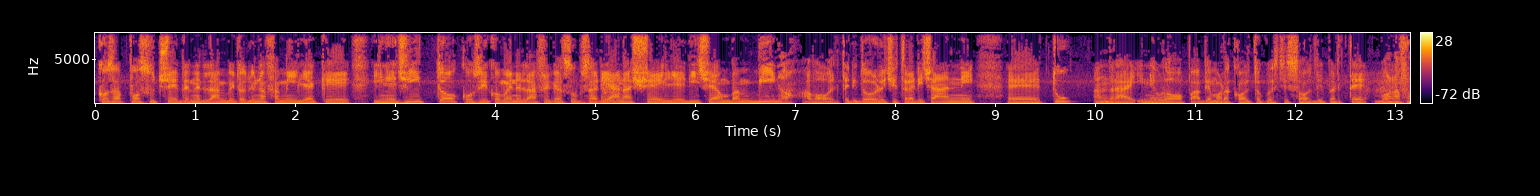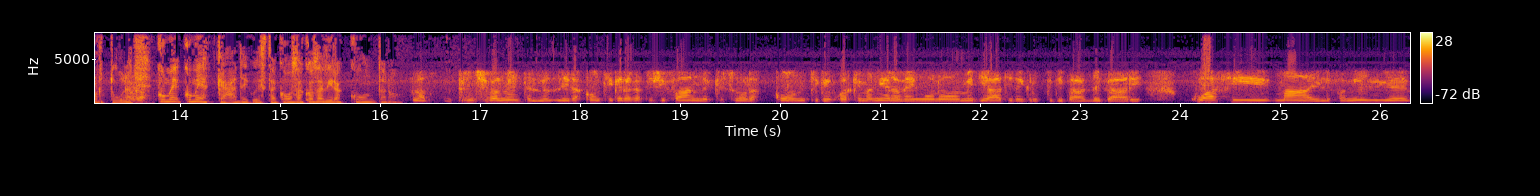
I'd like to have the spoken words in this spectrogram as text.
Cosa può succedere nell'ambito di una famiglia che in Egitto, così come nell'Africa subsahariana, sceglie e dice a un bambino a volte di 12-13 anni eh, tu andrai in Europa, abbiamo raccolto questi soldi per te, buona fortuna. Come, come accade questa cosa? Cosa vi raccontano? Principalmente i racconti che i ragazzi ci fanno e che sono racconti che in qualche maniera vengono mediati dai gruppi pa- dei pari. Quasi mai le famiglie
